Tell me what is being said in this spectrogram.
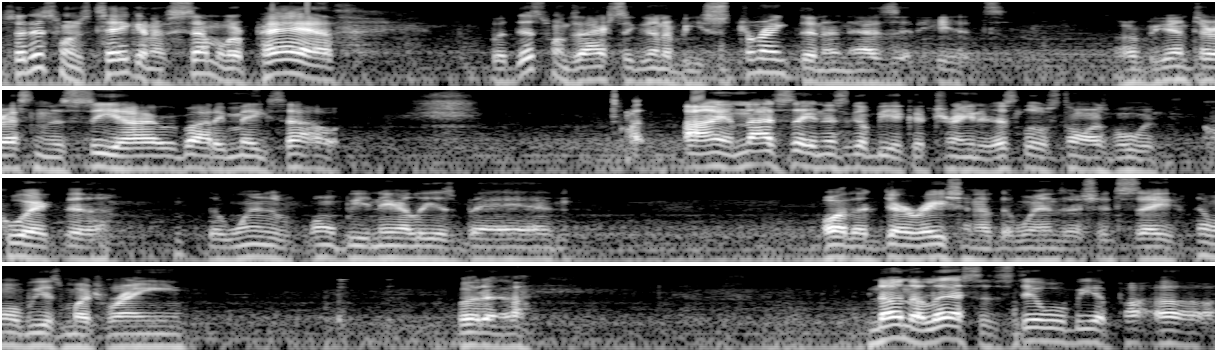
So this one's taking a similar path, but this one's actually going to be strengthening as it hits. So it'll be interesting to see how everybody makes out. I am not saying this is gonna be a Katrina. This little storm's moving quick. The the winds won't be nearly as bad, or the duration of the winds, I should say. There won't be as much rain, but uh, nonetheless, it still will be a uh,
